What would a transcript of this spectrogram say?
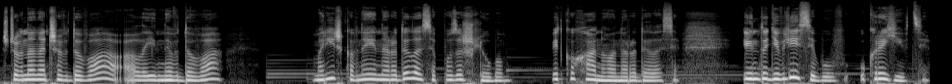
що вона наче вдова, але й не вдова. Марічка в неї народилася поза шлюбом, від коханого народилася, і він тоді в лісі був, у Криївці.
